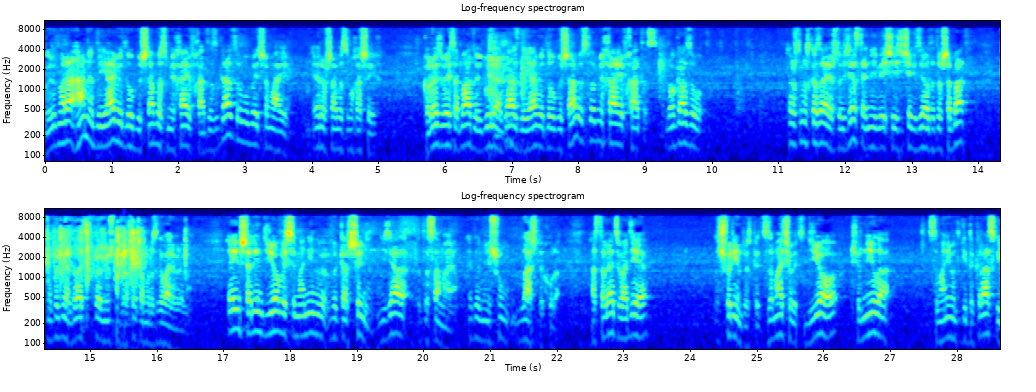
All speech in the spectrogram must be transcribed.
Говорит Мара, Хана да явит лубы шабас михаев хатас газ рубу бейт шамаю. Эров шабас махаших. Корой бейт сабат вигуля газ да явит лубы шабас ло михаев хатас. Ло газу. То, что мы сказали, что все остальные вещи, если человек делает это в шаббат, например, давайте откроем Мишну, про что там разговаривали. Эйн шарин дьёвы симанин выкаршинин. Нельзя это самое, это мишум лаш хура. Оставлять в воде шурим, то есть замачивать дьё, чернила, саманим это какие-то краски, и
